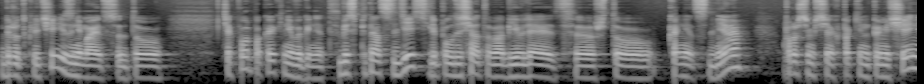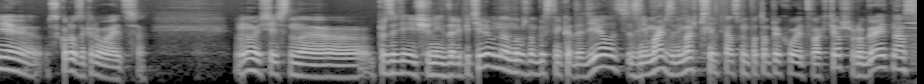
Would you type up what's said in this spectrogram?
берут ключи и занимаются до тех пор, пока их не выгонят. Без 15.10 или полдесятого объявляет, э, что конец дня, просим всех покинуть помещение, скоро закрывается. Ну, естественно, произведение еще не дорепетировано, нужно быстренько доделать, занимаешь, занимаешь, последние 15 минут потом приходит вахтерш, ругает нас.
